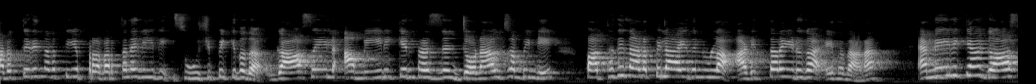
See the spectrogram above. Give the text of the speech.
അടുത്തിടെ നടത്തിയ പ്രവർത്തന രീതി സൂചിപ്പിക്കുന്നത് ഗാസയിൽ അമേരിക്കൻ പ്രസിഡന്റ് ഡൊണാൾഡ് ട്രംപിന്റെ പദ്ധതി നടപ്പിലായതിനുള്ള അടിത്തറയിടുക എന്നതാണ്. അമേരിക്ക ഗാസ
